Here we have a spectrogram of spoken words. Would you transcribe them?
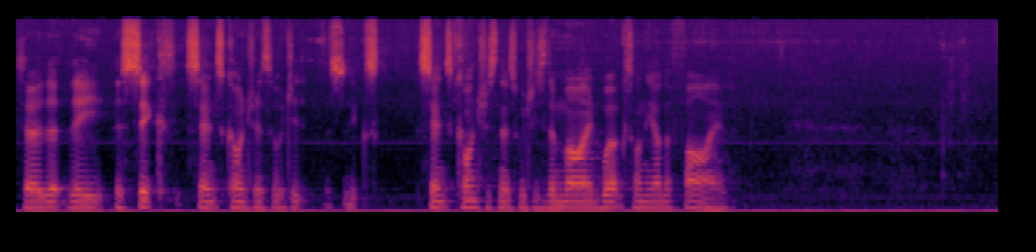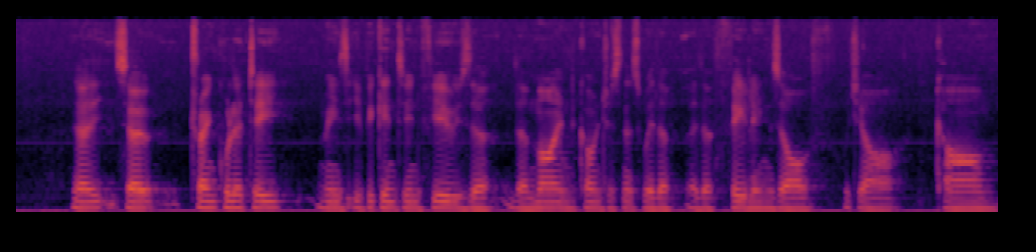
So that the, the sixth sense consciousness, which is sense consciousness, which is the mind, works on the other five. So tranquility means that you begin to infuse the, the mind consciousness with the, the feelings of which are calm,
